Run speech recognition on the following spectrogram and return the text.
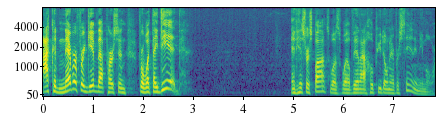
I, could never forgive that person for what they did. And his response was, Well, then I hope you don't ever sin anymore.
